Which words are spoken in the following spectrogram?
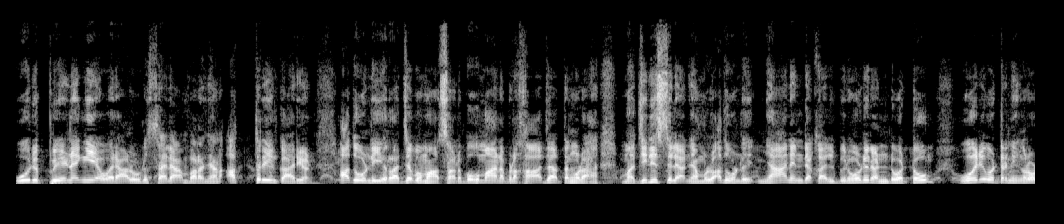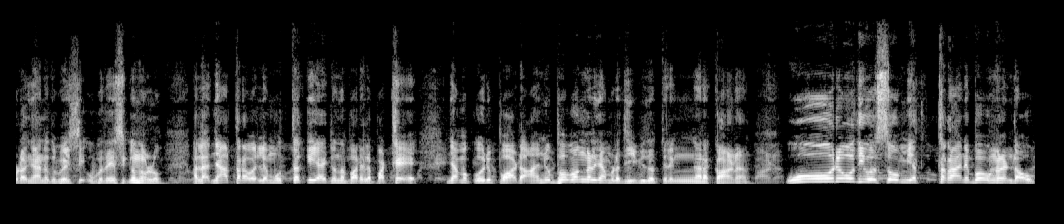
ഒരു പിണങ്ങിയ ഒരാളോട് സലാം പറഞ്ഞാണ്. അത്രയും കാര്യമാണ്. അതുകൊണ്ട് ഈ റജബ് മാസമാണ് ബഹുമാനപ്പെട്ട ഹാജ തങ്ങളുടെ മജിലിസിലാണ് നമ്മൾ. അതുകൊണ്ട് ഞാൻ എന്റെ കൽബിനോട് രണ്ടു വട്ടവും ഒരു വട്ടം നിങ്ങളോട് ഞാനത് ഉപദേശി ഉപദേശിക്കുന്നുള്ളൂ. അല്ല ഞാൻ അത്ര വല്ല മുത്തക്കിയായിട്ടൊന്നും പറയില്ല. പക്ഷേ നമുക്ക് ഒരുപാട് അനുഭവങ്ങൾ നമ്മുടെ ജീവിതത്തിൽ ഇങ്ങനെ കാണുക ഓരോ ദിവസവും എത്ര അനുഭവങ്ങൾ ഉണ്ടാവും?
